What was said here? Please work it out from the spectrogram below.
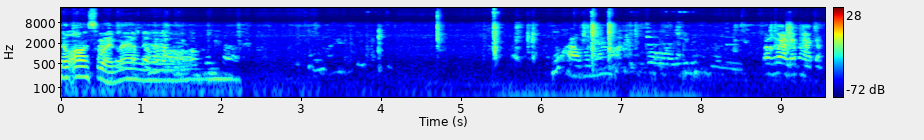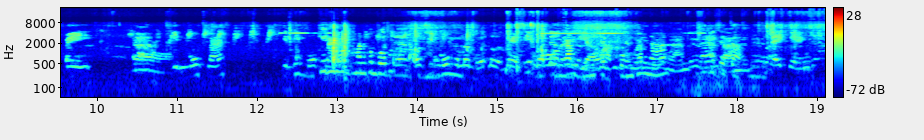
น้องอ้อสวยมากนะคะนิ้วขาวบนนี้ว่างๆแล้วพากันไปอ่ากินมุกนะ กินที่มุกกินนะมันก็บดเลยเอากินมุกก็ไม่เบิดเลยแม่ที่วันเดิมข้ามเดียวคงที่นะน่าจะจับได้แกงได้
